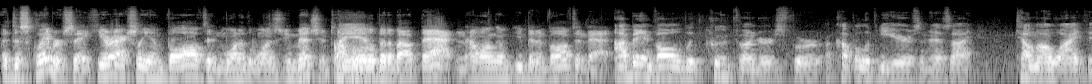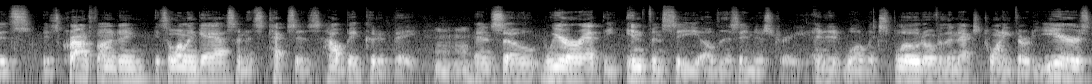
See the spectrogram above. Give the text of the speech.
a disclaimer's sake, you're actually involved in one of the ones you mentioned. Talk I a am. little bit about that and how long have you been involved in that? I've been involved with crude funders for a couple of years, and as I tell my wife, it's it's crowdfunding, it's oil and gas, and it's Texas. How big could it be? Mm-hmm. And so we are at the infancy of this industry, and it will explode over the next 20, 30 years.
